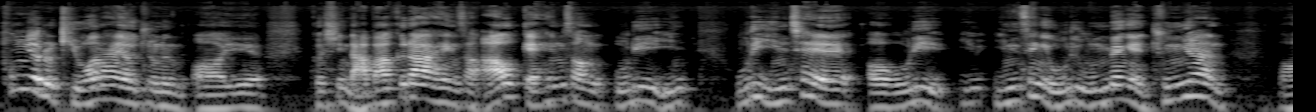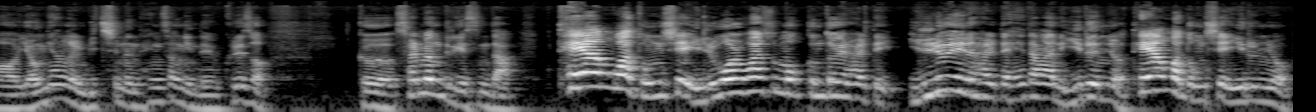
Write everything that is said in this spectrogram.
풍요를 기원하여 주는 어 이 것이 나바그라 행성 아홉 개 행성 우리 인, 우리 인체에 어 우리 인생에 우리 운명에 중요한 어 영향을 미치는 행성인데요. 그래서 그 설명드리겠습니다. 태양과 동시에 일월 화수목 금토일 할 때 일요일 할 때 해당하는 일은요. 태양과 동시에 일은요.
